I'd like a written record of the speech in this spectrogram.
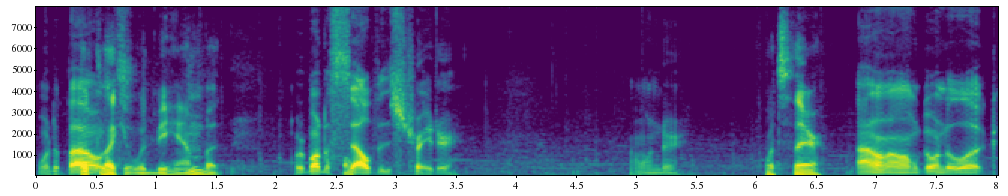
What about Looked like it would be him, but what about a oh. salvage trader? I wonder. what's there? I don't know. I'm going to look.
